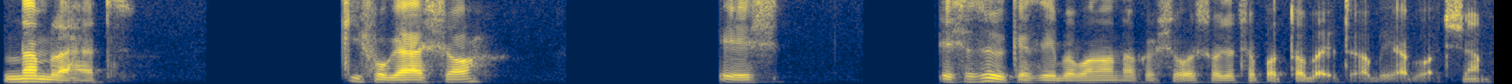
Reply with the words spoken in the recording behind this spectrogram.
nem lehet kifogása, és, és az ő kezében van annak a sors, hogy a csapattal bejut a BL-be, vagy sem.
